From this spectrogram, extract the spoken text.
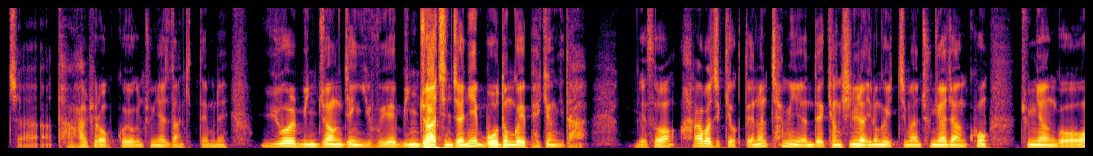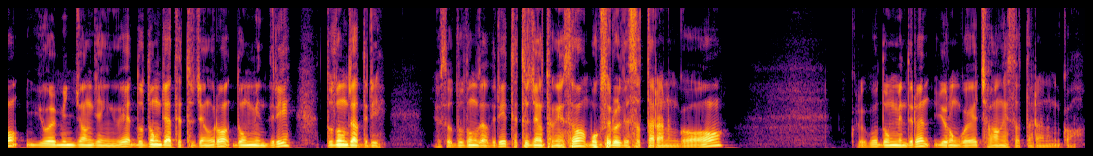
자, 다 할 필요 없고 여긴 중요하지도 않기 때문에 6월 민주항쟁 이후에 민주화 진전이 모든 거의 배경이다. 그래서 할아버지 기억 때는 참여연대, 경실련 이런 거 있지만 중요하지 않고 중요한 거 6월 민주항쟁 이후에 노동자 대투쟁으로 농민들이 노동자들이 그래서 노동자들이 대투쟁을 통해서 목소리를 냈었다라는 거. 그리고 농민들은 이런 거에 저항했었다라는 거.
